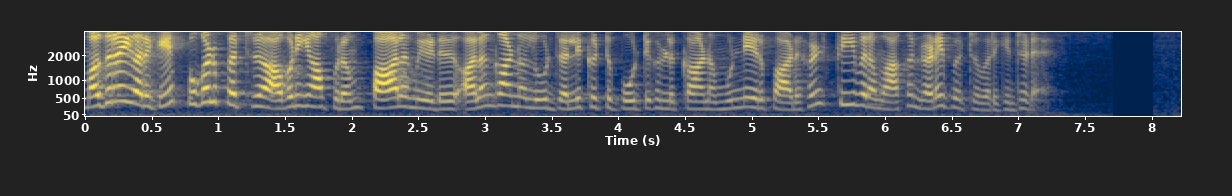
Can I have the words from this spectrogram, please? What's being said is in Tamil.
மதுரை அருகே புகழ்பெற்ற அவனியாபுரம் பாலமேடு அலங்காநல்லூர் ஜல்லிக்கட்டு போட்டிகளுக்கான முன்னேற்பாடுகள் தீவிரமாக நடைபெற்று வருகின்றன.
